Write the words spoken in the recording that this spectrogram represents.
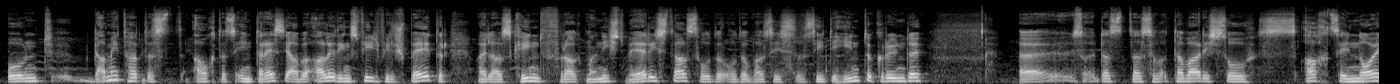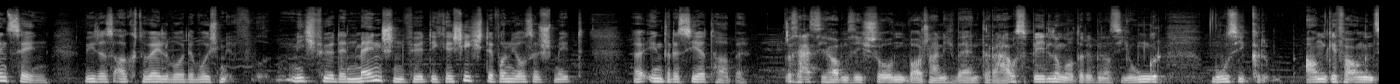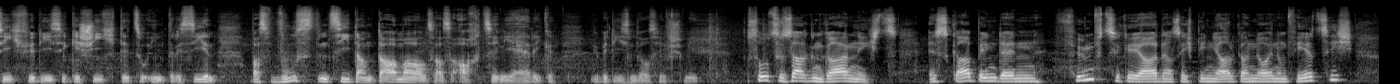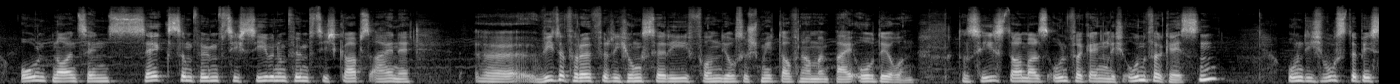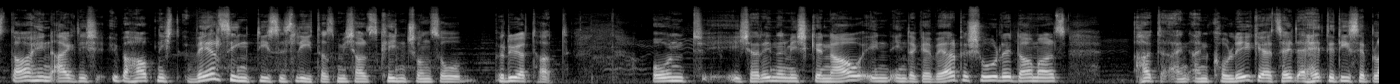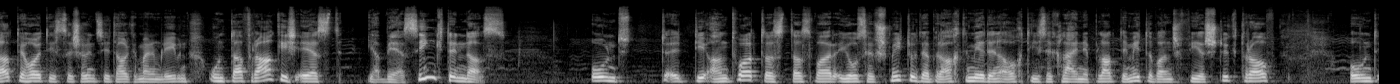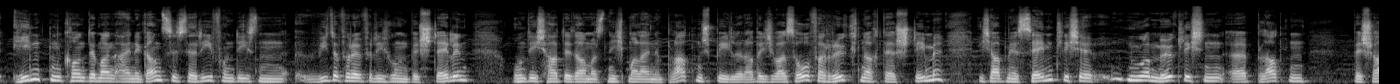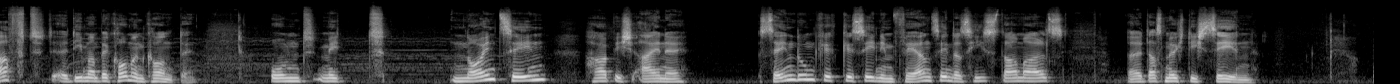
Und damit hat das auch das Interesse, aber allerdings viel, viel später, weil als Kind fragt man nicht, wer ist das oder, oder was, ist, sind die Hintergründe. Äh, das, das, da war ich so 18, 19, wie das aktuell wurde, wo ich mich für den Menschen, für die Geschichte von Josef Schmidt äh, interessiert habe. Das heißt, Sie haben sich schon wahrscheinlich während der Ausbildung oder eben als junger Musiker angefangen, sich für diese Geschichte zu interessieren. Was wussten Sie dann damals als 18-Jähriger über diesen Josef Schmidt? Sozusagen gar nichts. Es gab in den 50er Jahren, also ich bin Jahrgang 49 und 1956, 57 gab es eine äh, Wiederveröffentlichungsserie von Josef Schmidt Aufnahmen bei Odeon. Das hieß damals Unvergänglich Unvergessen. Und ich wusste bis dahin eigentlich überhaupt nicht, wer singt dieses Lied, das mich als Kind schon so berührt hat. Und ich erinnere mich genau, in, in der Gewerbeschule damals hat ein, ein Kollege erzählt, er hätte diese Platte, heute ist der schönste Tag in meinem Leben. Und da frage ich erst, ja, wer singt denn das? Und die Antwort, das, das war Josef Schmidt und er brachte mir dann auch diese kleine Platte mit, da waren vier Stück drauf. Und hinten konnte man eine ganze Serie von diesen Wiederveröffentlichungen bestellen. Und ich hatte damals nicht mal einen Plattenspieler, aber ich war so verrückt nach der Stimme. Ich habe mir sämtliche nur möglichen äh, Platten beschafft, äh, die man bekommen konnte. Und mit 19 habe ich eine Sendung gesehen im Fernsehen, das hieß damals, äh, das möchte ich sehen.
